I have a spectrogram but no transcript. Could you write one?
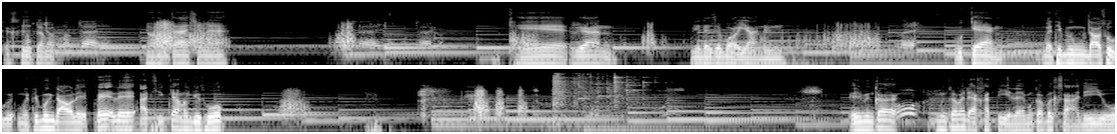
ก็คือก็ยอมรับได้เลยยอมรับได้ใช่ไหมใช่ยอมรับได้ครับโอเคเพื่อนมีอะไรจะบอกอีกอย่างหนึ่งอะไรกูแกล้งเหมือนที่มึงเดาถูกเหมือนที่มึงเดาเลยเป๊ะเลยอัดคลิปแกล้งลง YouTube เอ้ยมึงก็โอ้มึงก็ไม่ได้อคติอะไรมึงก็ปรึกษาดีอยู่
